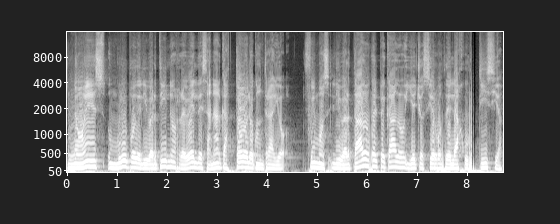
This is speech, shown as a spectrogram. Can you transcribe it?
No es un grupo de libertinos, rebeldes, anarcas, todo lo contrario. Fuimos libertados del pecado y hechos siervos de la justicia,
